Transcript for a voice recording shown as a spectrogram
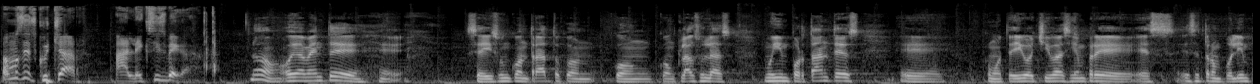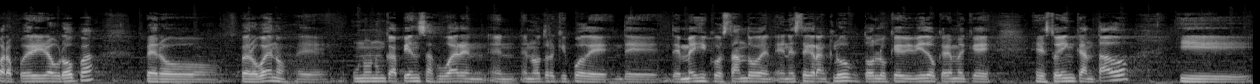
Vamos a escuchar a Alexis Vega. No, obviamente eh, se hizo un contrato con, cláusulas muy importantes. Eh, como te digo, Chivas siempre es ese trampolín para poder ir a Europa pero, pero bueno, eh, uno nunca piensa jugar en, otro equipo de, México estando en, este gran club. Todo lo que he vivido, créeme que estoy encantado y,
